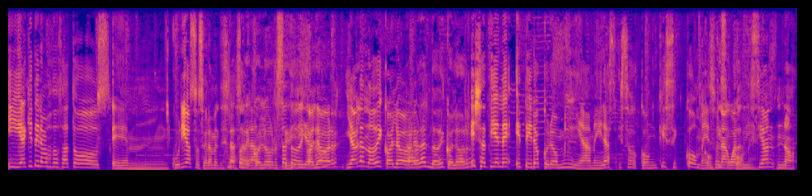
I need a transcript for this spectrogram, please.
Y aquí tenemos dos datos em, curiosos, seguramente se las Datos de color, se Datos de color. Y hablando de color. Hablando de color. Ella tiene heterocromía. Me dirás, ¿eso con qué se come? ¿Con ¿Es una come? guarnición? No.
